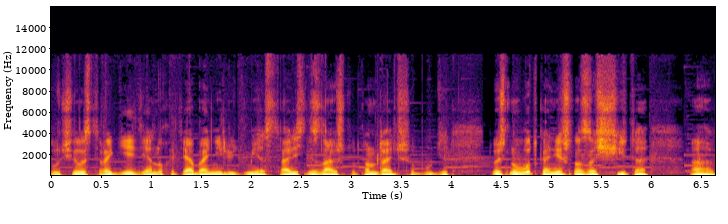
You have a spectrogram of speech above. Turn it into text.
случилась трагедия, но хотя бы они людьми остались. Не знаю, что там дальше будет. То есть, ну вот, конечно, защита. А,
